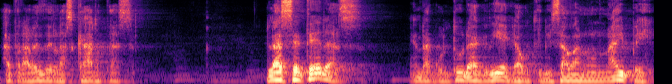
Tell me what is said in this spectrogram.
a través de las cartas. Las ceteras en la cultura griega utilizaban un naipe.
